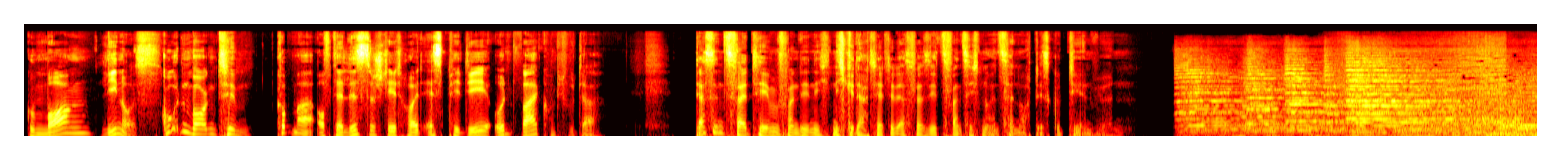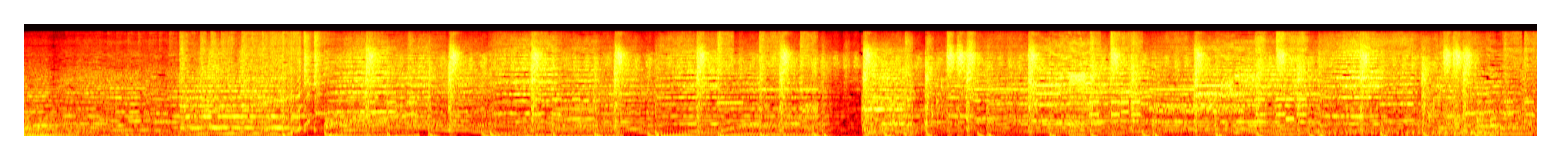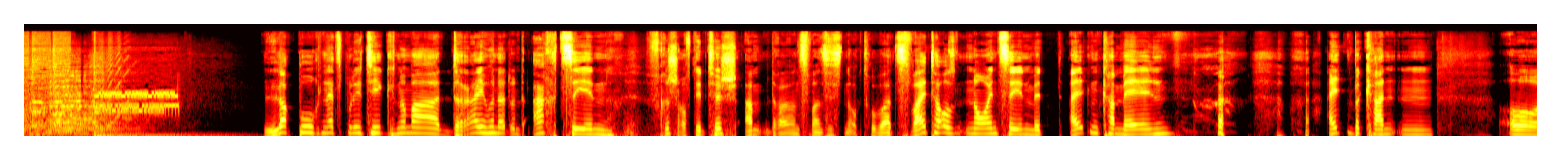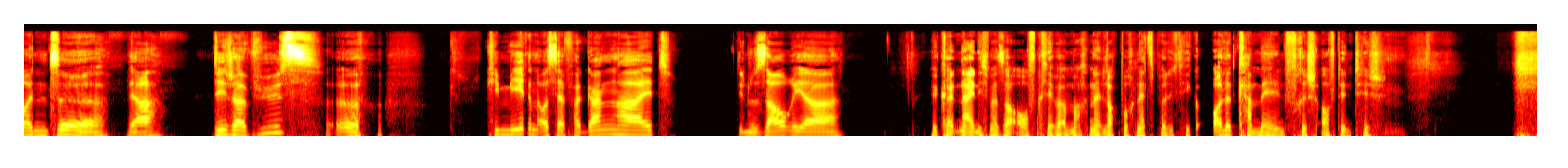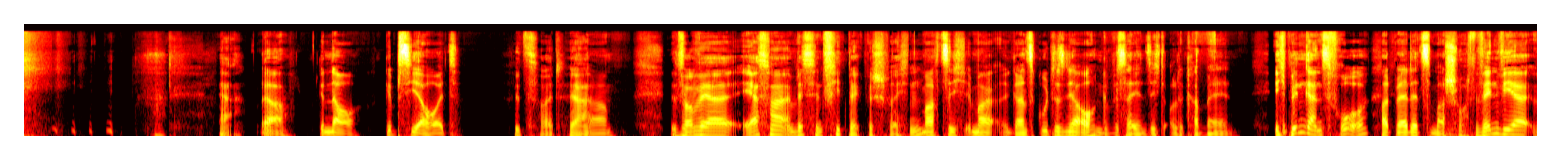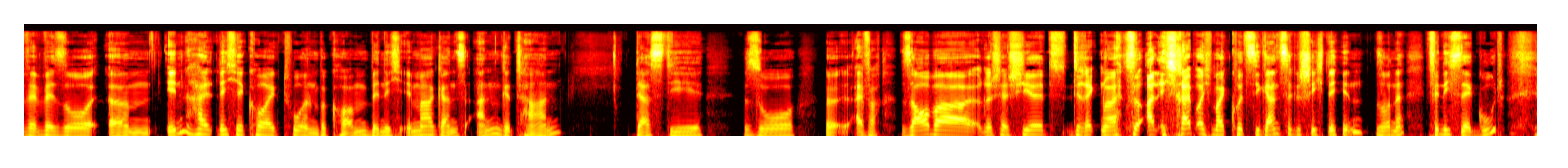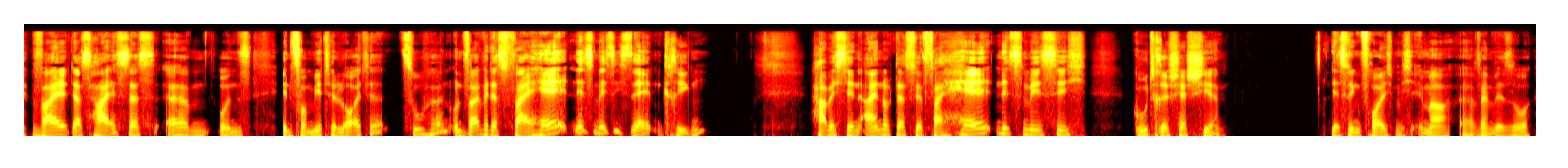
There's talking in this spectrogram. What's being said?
Guten Morgen, Linus. Guten Morgen, Tim. Guck mal, auf der Liste steht heute SPD und Wahlcomputer. Das sind zwei Themen, von denen ich nicht gedacht hätte, dass wir sie 2019 noch diskutieren würden. Logbuch Netzpolitik Nummer 318, frisch auf den Tisch am 23. Oktober 2019 mit alten Kamellen, alten Bekannten und äh, ja, Déjà-vus, äh, Chimären aus der Vergangenheit, Dinosaurier. Wir könnten eigentlich mal so Aufkleber machen, ne? Logbuch Netzpolitik, olle Kamellen frisch auf den Tisch. Ja. Ja, genau. Gibt's hier heute. Gibt's heute, ja. ja. Jetzt wollen wir erstmal ein bisschen Feedback besprechen. Macht sich immer ganz gut, das sind ja auch in gewisser Hinsicht olle Kamellen. Ich bin ganz froh. Hatten wir ja letztes Mal schon. Wenn wir, wenn wir so ähm, inhaltliche Korrekturen bekommen, bin ich immer ganz angetan, dass die so äh, einfach sauber recherchiert, direkt mal so, ich schreibe euch mal kurz die ganze Geschichte hin, so ne, finde ich sehr gut, weil das heißt, dass ähm, uns informierte Leute zuhören und weil wir das verhältnismäßig selten kriegen, habe ich den Eindruck, dass wir verhältnismäßig gut recherchieren. Deswegen freue ich mich immer, äh, wenn wir so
